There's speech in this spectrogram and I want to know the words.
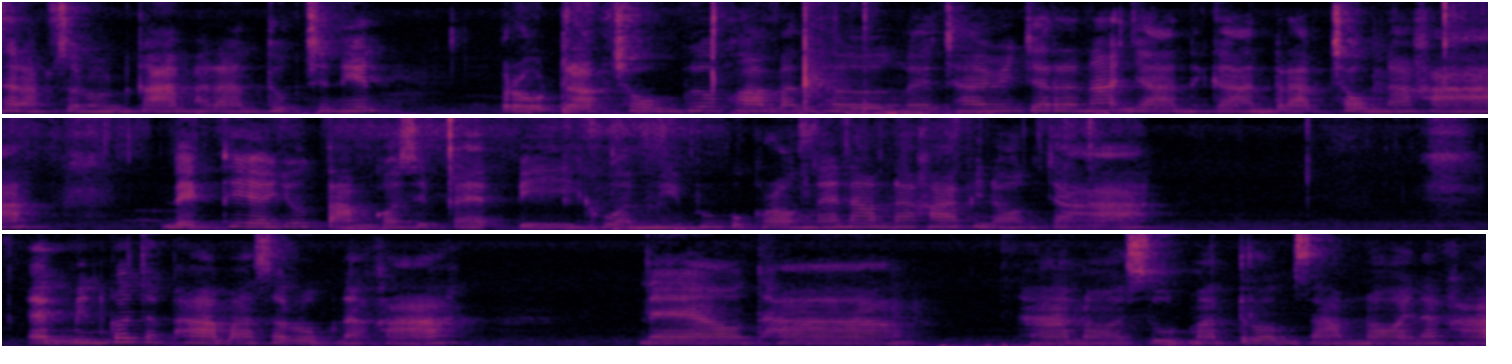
สนับสนุนการพนันทุกชนิด โปรดรับชมเพื่อความบันเทิงและใช้วิจารณญาณในการรับชมนะคะ เด็กที่อายุต่ำกว่า 18 ปี ควรมีผู้ปกครองแนะนำนะคะ พี่น้องจ๋าแอดมินก็จะพามาสรุปนะคะ แนวทางฮานอยสูตรมัดรวม 3นอยนะคะ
